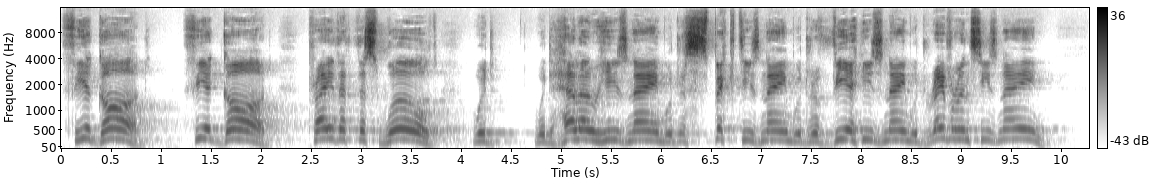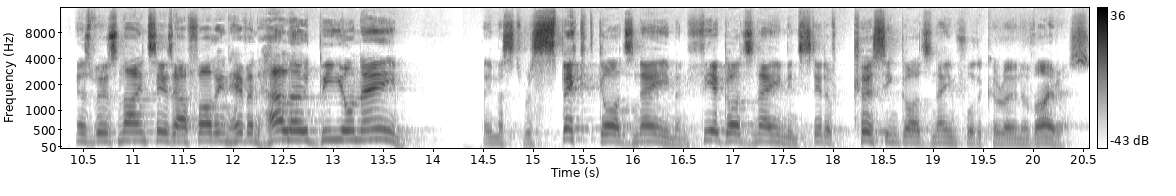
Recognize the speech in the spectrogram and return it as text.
Fear God. Fear God. Pray that this world would, would hallow His name, would respect His name, would revere His name, would reverence His name. As verse 9 says, Our Father in heaven, hallowed be your name. They must respect God's name and fear God's name instead of cursing God's name for the coronavirus,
